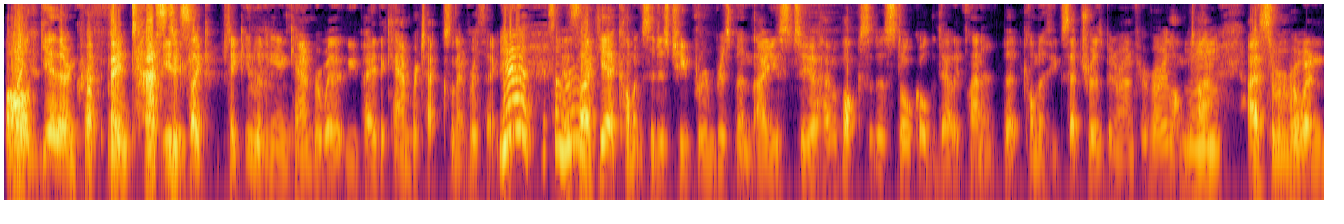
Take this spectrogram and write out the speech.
oh like- yeah, they're incredible. fantastic. It's like particularly living in Canberra where you pay the Canberra tax on everything. yeah, it's. It's like, yeah, comics are just cheaper in Brisbane. I used to have a box at a store called the Daily Planet, but Comics Etc. has been around for a very long time. Mm. I still remember when,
